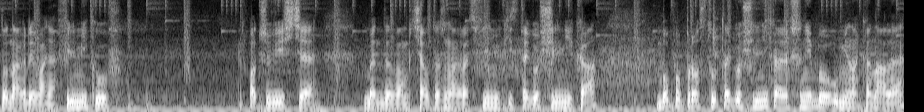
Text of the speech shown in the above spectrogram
do nagrywania filmików. Oczywiście będę Wam chciał też nagrać filmiki z tego silnika, bo po prostu tego silnika jeszcze nie było u mnie na kanale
